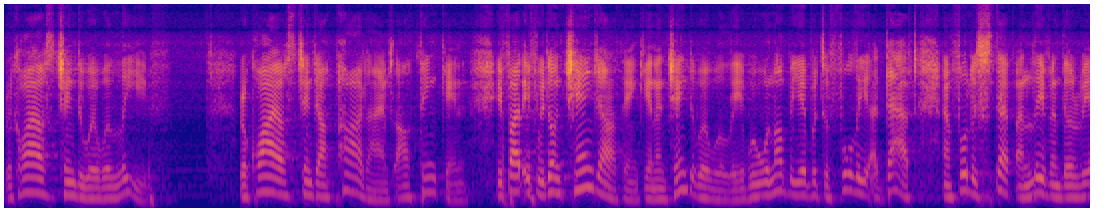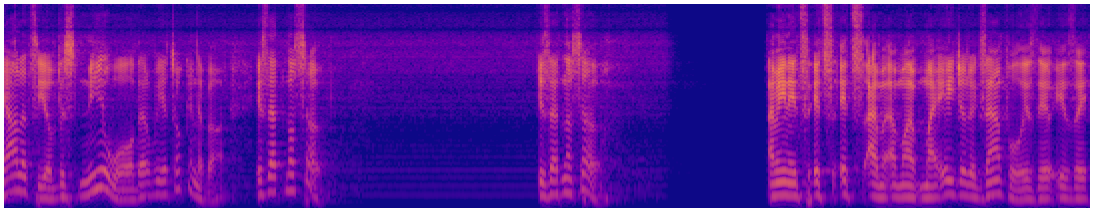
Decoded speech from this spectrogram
require us to change the way we live, require us to change our paradigms, our thinking. In fact, if we don't change our thinking and change the way we live, we will not be able to fully adapt and fully step and live in the reality of this new world that we are talking about. Is that not so? Is that not so? I mean, it's, it's, it's, um, my, my age-old example is, there, is a,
